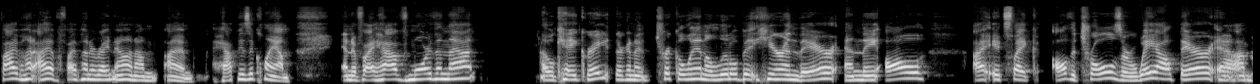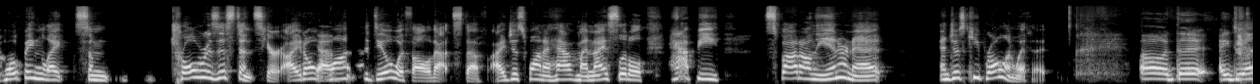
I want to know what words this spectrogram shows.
500 i have 500 right now and i'm i'm happy as a clam. And if i have more than that okay great. They're going to trickle in a little bit here and there and they all I, it's like all the trolls are way out there and yeah. i'm hoping like some troll resistance here. I don't yeah. want to deal with all that stuff. I just want to have my nice little happy spot on the internet and just keep rolling with it Oh, the idea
